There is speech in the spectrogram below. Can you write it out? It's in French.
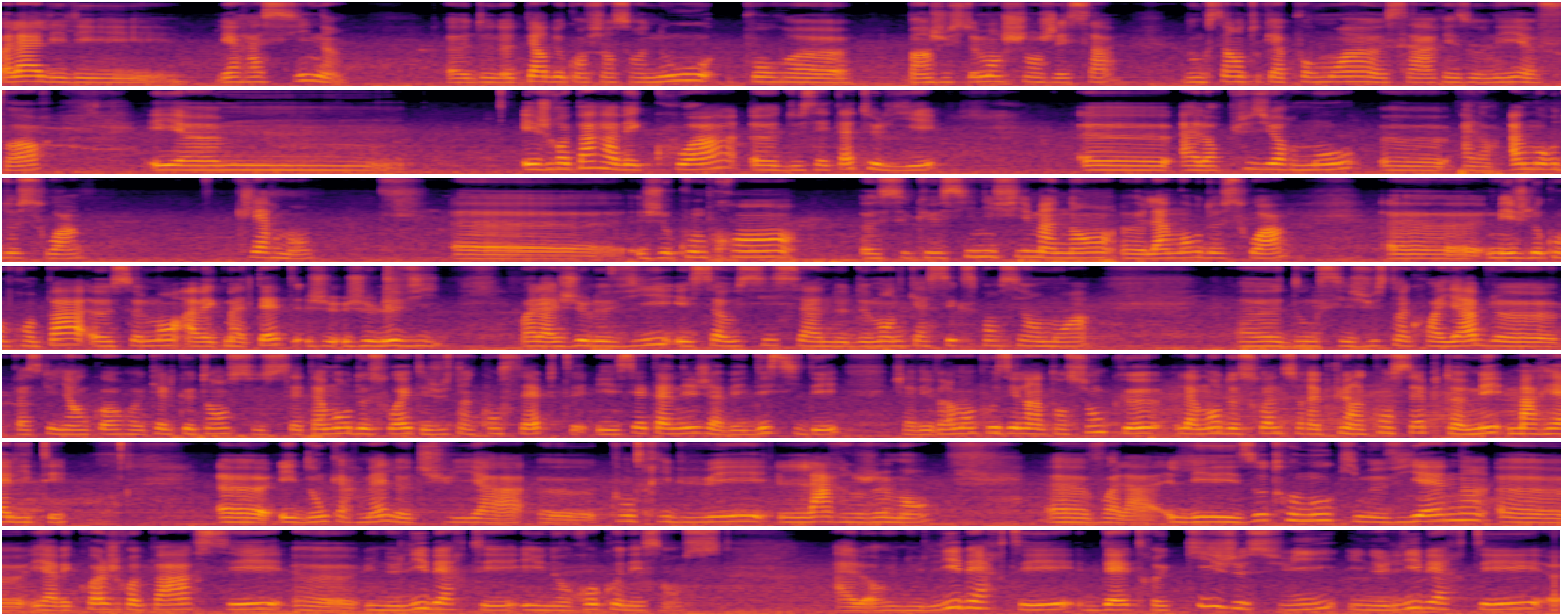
voilà les racines euh, de notre perte de confiance en nous pour euh, ben justement changer ça. Donc ça, en tout cas pour moi, euh, ça a résonné fort. Et, et je repars avec quoi de cet atelier? Alors plusieurs mots. Alors amour de soi, clairement. Je comprends ce que signifie maintenant l'amour de soi. Euh, mais je ne le comprends pas euh, seulement avec ma tête, je, le vis. Voilà, je le vis et ça aussi, ça ne demande qu'à s'expanser en moi. Euh, donc c'est juste incroyable parce qu'il y a encore quelques temps, ce, cet amour de soi était juste un concept et cette année, j'avais décidé, j'avais vraiment posé l'intention que l'amour de soi ne serait plus un concept mais ma réalité. Et donc Armel, tu y as contribué largement. Euh, voilà, les autres mots qui me viennent euh, et avec quoi je repars, c'est euh, une liberté et une reconnaissance. Alors une liberté d'être qui je suis, une liberté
